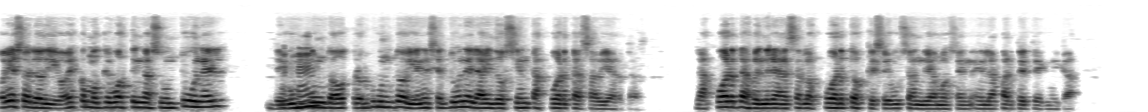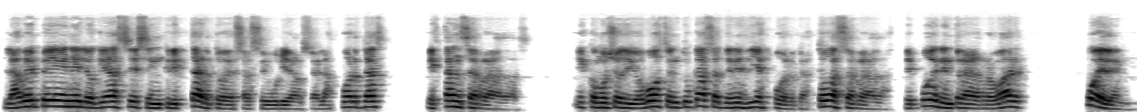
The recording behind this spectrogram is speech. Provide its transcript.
Por eso lo digo, es como que vos tengas un túnel de un punto a otro punto y en ese túnel hay 200 puertas abiertas. Las puertas vendrían a ser los puertos que se usan, digamos, en, la parte técnica. La VPN lo que hace es encriptar toda esa seguridad, o sea, las puertas están cerradas. Es como yo digo, vos en tu casa tenés 10 puertas, todas cerradas. ¿Te pueden entrar a robar? Pueden,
